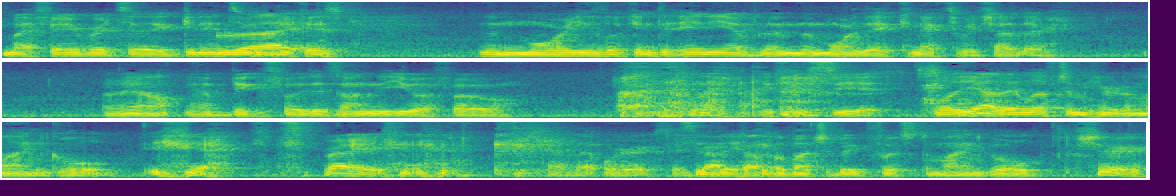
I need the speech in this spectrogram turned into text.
my favorite to get into Right. because the more you look into any of them, the more they connect to each other. You know, Bigfoot is on the UFO, probably, if you see it. Well, yeah, they left him here to mine gold. Yeah, right. How that works. They So dropped they off could- a bunch of Bigfoots to mine gold. sure.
